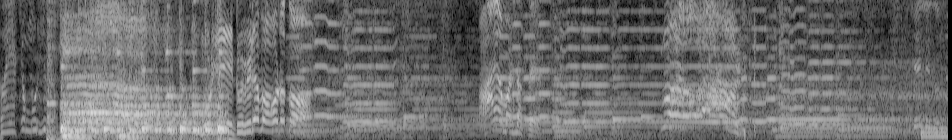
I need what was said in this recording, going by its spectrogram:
ভাই একটা মুরগি মুরগি টুপিটা পকড় তো। আয় আমার সাথে। খেলি তুমি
